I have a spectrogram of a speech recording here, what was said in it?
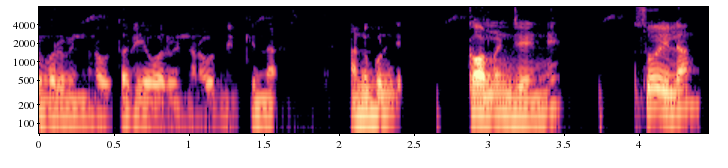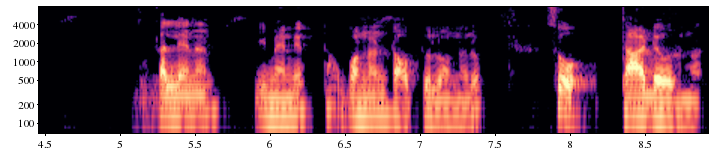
ఎవరు విన్నర్ అవుతారు ఎవరు విన్నర్ అవుతారు మీరు కింద అనుకుంటే కామెంట్ చేయండి. సో ఇలా Kalyan and Emmanuel top one and top టూలో ఉన్నారు. సో థర్డ్ ఎవరు ఉన్నారు?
